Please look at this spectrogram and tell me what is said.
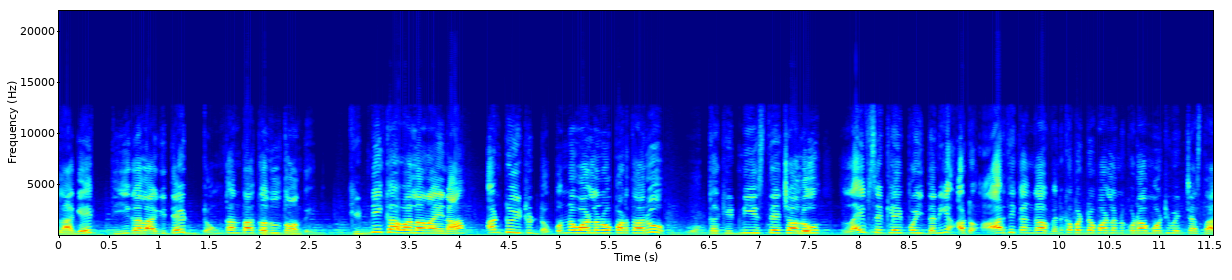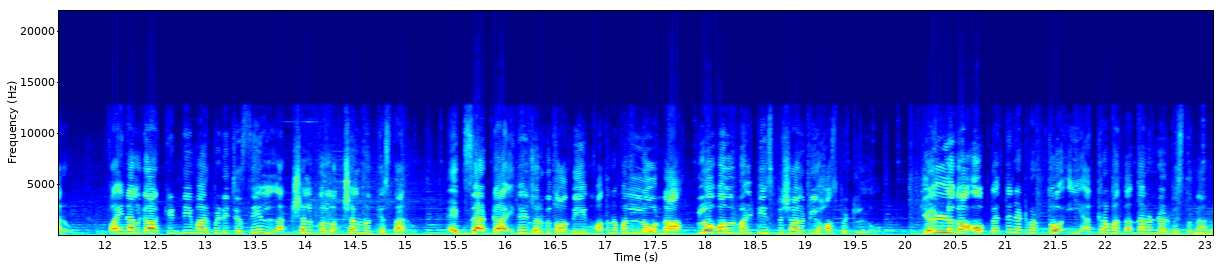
అలాగే తీగలాగితే డొంకంతా కదులుతోంది. కిడ్నీ కావాలా నాయనా? అంటూ ఇటు డబ్బున్న వాళ్ళను పడతారు. ఒక్క కిడ్నీ ఇస్తే చాలు లైఫ్ సెటిల్ అయిపోయిద్దని అటు ఆర్థికంగా వెనుకబడ్డ వాళ్ళను కూడా మోటివేట్ చేస్తారు. ఫైనల్గా కిడ్నీ మార్పిడి చేసి లక్షలకు లక్షలు నొక్కిస్తారు. ఎగ్జాక్ట్గా ఇదే జరుగుతోంది మదనపల్లిలో ఉన్న గ్లోబల్ మల్టీ స్పెషాలిటీ హాస్పిటల్లో. ఏళ్ళుగా ఓ పెద్ద నెట్వర్క్తో ఈ అక్రమ దందాను నడిపిస్తున్నారు.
